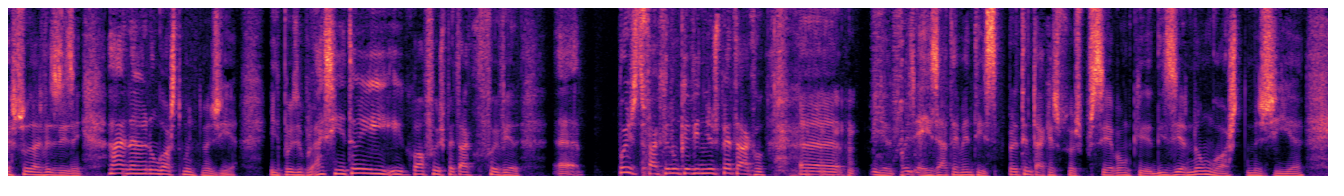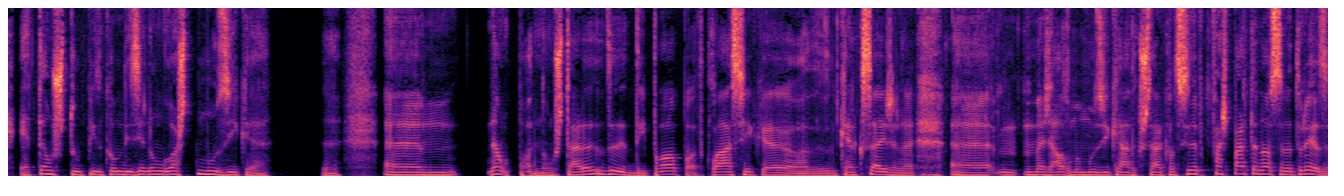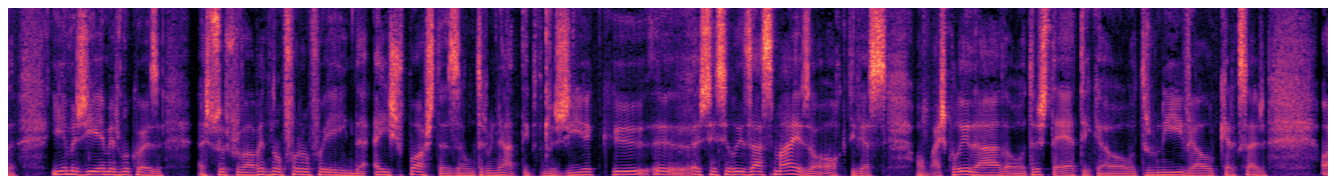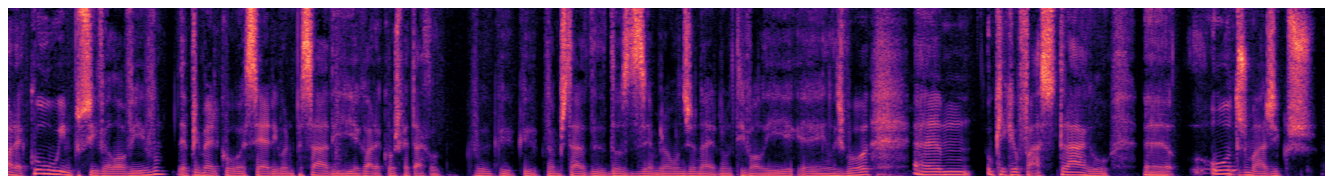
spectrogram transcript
as, pessoas às vezes dizem, Ah, não, eu não gosto muito de magia. E depois eu ah, sim, então e, e qual foi o espetáculo que foi ver? Uh, Pois, de facto, eu nunca vi nenhum espetáculo. Uh, e depois é exatamente isso. Para tentar que as pessoas percebam que dizer não gosto de magia é tão estúpido como dizer não gosto de música. Uh, não, pode não gostar de, de hip hop ou de clássica ou de quer que seja, não é? Uh, mas alguma música há de gostar certeza porque faz parte da nossa natureza. E a magia é a mesma coisa. As pessoas provavelmente não foram foi ainda expostas a um determinado tipo de magia que uh, as sensibilizasse mais ou, ou, que tivesse ou mais qualidade ou outra estética ou outro nível, quer que seja. Ora, com o Impossível ao vivo, primeiro com a série o ano passado e agora com o espetáculo que, que, que, vamos estar de 12 de dezembro a 1 de janeiro no Tivoli, em Lisboa, um, o que é que eu faço? Trago uh, outros mágicos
